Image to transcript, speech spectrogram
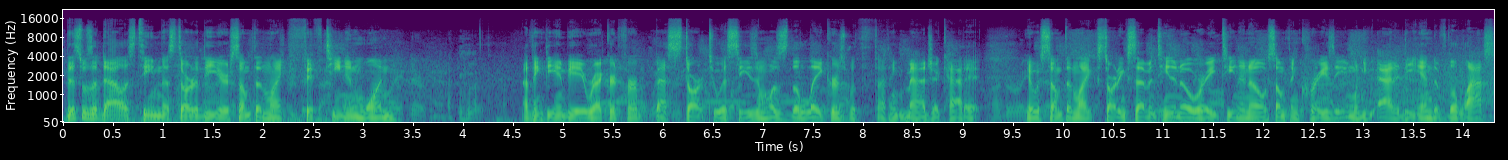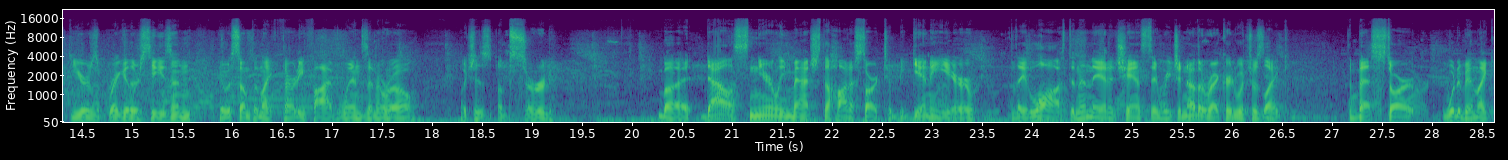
This was a Dallas team that started the year something like 15 and 1. I think the NBA record for best start to a season was the Lakers with I think Magic had it. It was something like starting 17 and 0 or 18 and 0, something crazy. And when you added the end of the last year's regular season, it was something like 35 wins in a row, which is absurd. But Dallas nearly matched the hottest start to begin a year. They lost, and then they had a chance to reach another record, which was like the best start would have been like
